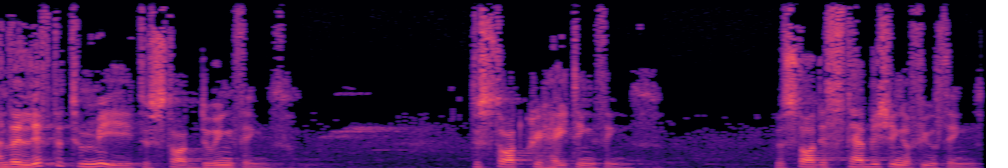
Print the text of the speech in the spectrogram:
And they left it to me to start doing things, to start creating things, to start establishing a few things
